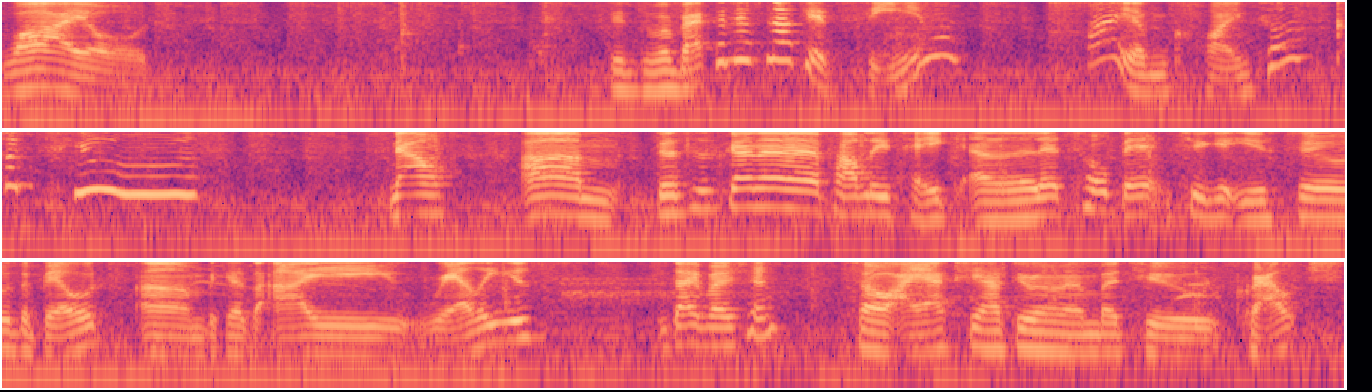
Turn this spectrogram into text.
wild. Did Rebecca just not get seen? I am kind of confused. Now, um, this is gonna probably take a little bit to get used to the build, um, because I rarely use diversion. So I actually have to remember to crouch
